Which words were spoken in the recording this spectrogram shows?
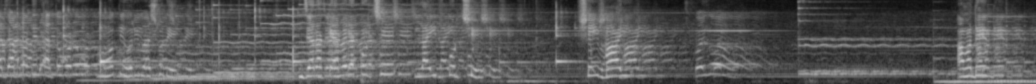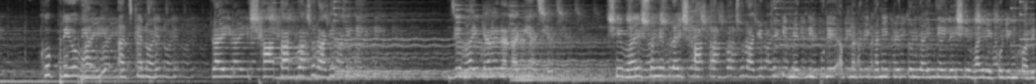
আজ আপনাদের এত বড় মহতি হরিবাসরে, যারা ক্যামেরা করছে লাইভ করছে, সেই ভাই আমাদের খুব প্রিয় ভাই, আজকে নয়, প্রায় সাত, আট বছর আগের থেকে যে ভাই ক্যামেরা লাগিয়েছে, সে ভাইয়ের সঙ্গে প্রায় সাত, আট বছর আগের থেকে মেদিনীপুরে আপনাদের এখানে কীর্তন গাইতে এলে সে ভাই রেকর্ডিং করে।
